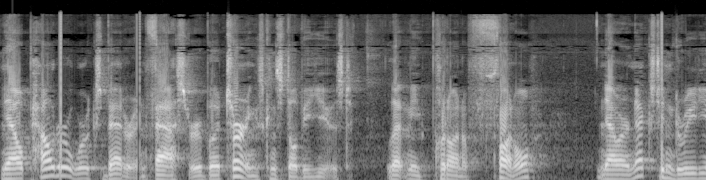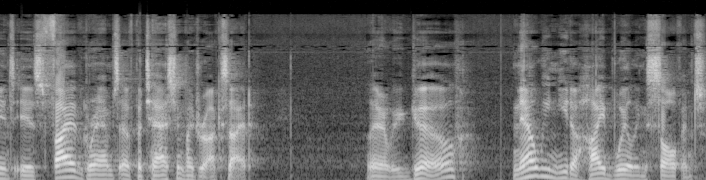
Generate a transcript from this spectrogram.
Now, powder works better and faster, but turnings can still be used. Let me put on a funnel. Now our next ingredient is 5 grams of potassium hydroxide. There we go. Now we need a high boiling solvent.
